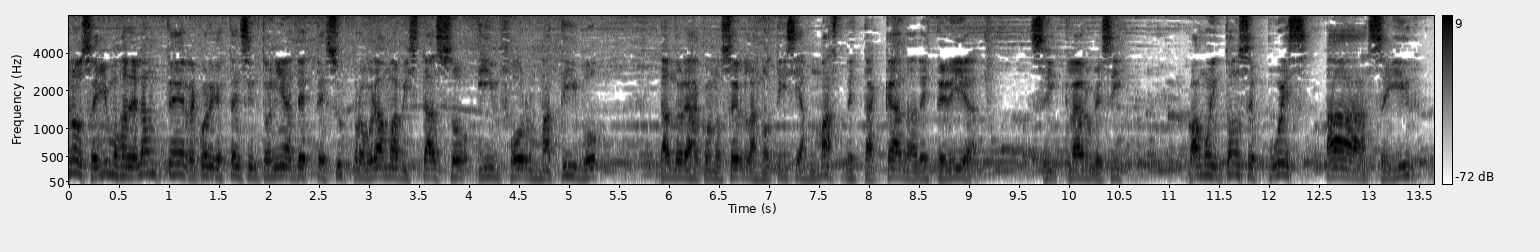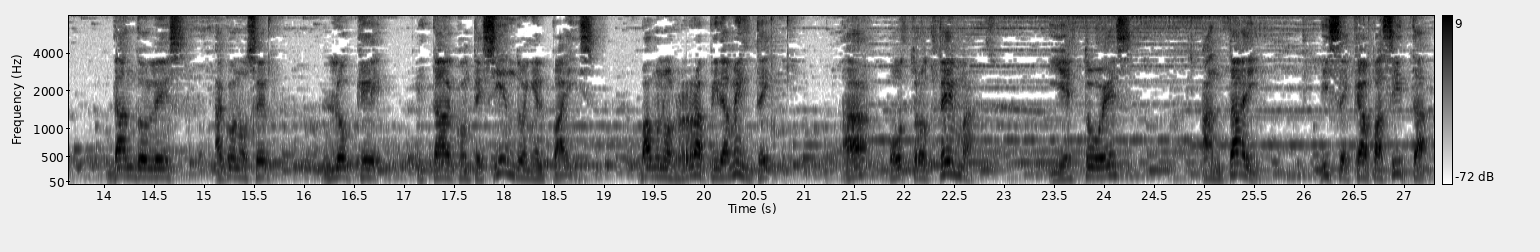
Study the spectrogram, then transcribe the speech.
Bueno, seguimos adelante. Recuerde que está en sintonía de este subprograma Vistazo Informativo, dándoles a conocer las noticias más destacadas de este día. Sí, claro que sí. Vamos entonces pues a seguir dándoles a conocer lo que está aconteciendo en el país. Vámonos rápidamente a otro tema. Y esto es Antai. Dice, capacita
